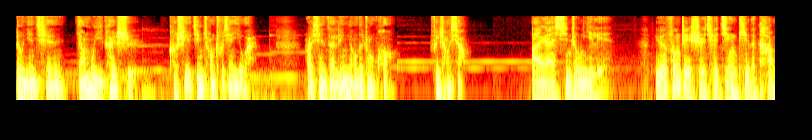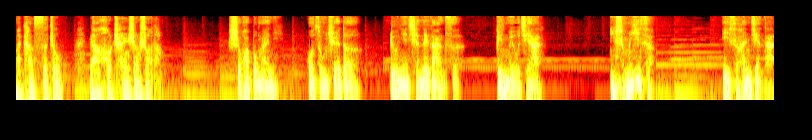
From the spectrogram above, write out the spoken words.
六年前杨木一开始可是也经常出现意外。”而现在林阳的状况非常像，安然心中一凛，云峰这时却警惕的看了看四周，然后沉声说道：“实话不瞒你，我总觉得六年前那个案子并没有结案。你什么意思？意思很简单，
